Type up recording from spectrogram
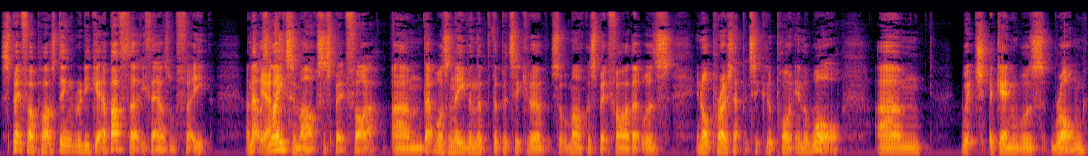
Spitfire parts didn't really get above thirty thousand feet, and that was Yeah. later marks of Spitfire. Um, that wasn't even the, the particular sort of mark of Spitfire that was in operation at that particular point in the war, um, which again was wrong.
